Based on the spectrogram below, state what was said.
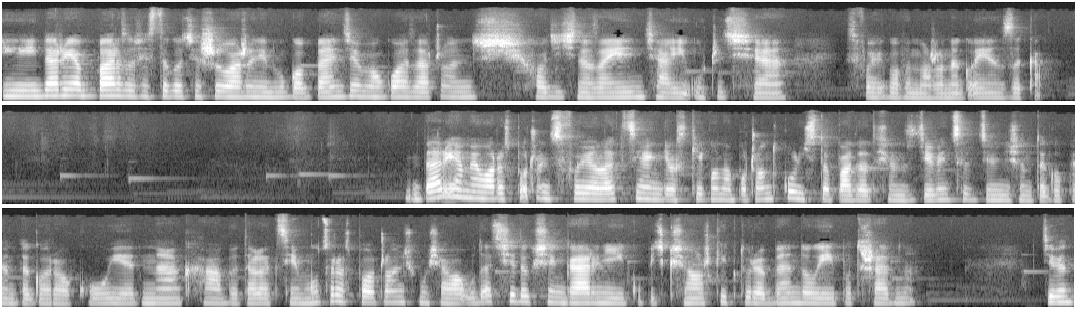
I Daria bardzo się z tego cieszyła, że niedługo będzie mogła zacząć chodzić na zajęcia i uczyć się swojego wymarzonego języka. Daria miała rozpocząć swoje lekcje angielskiego na początku listopada 1995 roku, jednak aby te lekcje móc rozpocząć, musiała udać się do księgarni i kupić książki, które będą jej potrzebne. 9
